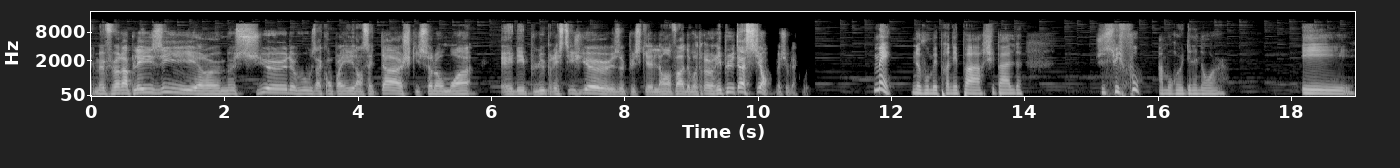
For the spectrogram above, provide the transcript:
Il me fera plaisir, monsieur, de vous accompagner dans cette tâche qui, selon moi, est des plus prestigieuses, puisqu'elle en va de votre réputation, monsieur Blackwood. Mais Ne vous méprenez pas, Archibald. Je suis fou amoureux d'Eleanor. Et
